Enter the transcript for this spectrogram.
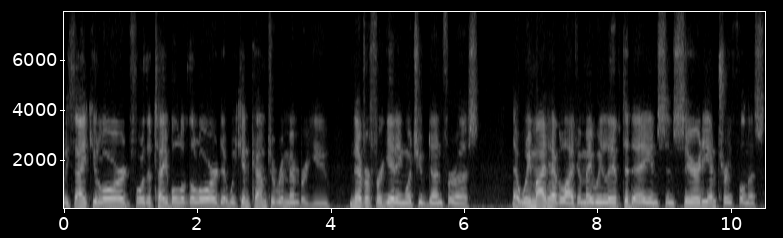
we thank you, Lord, for the table of the Lord that we can come to remember you, never forgetting what you've done for us, that we might have life. And may we live today in sincerity and truthfulness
